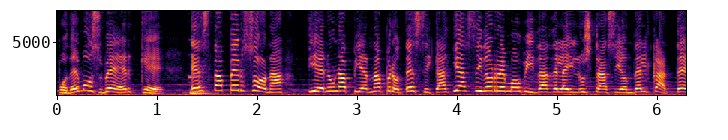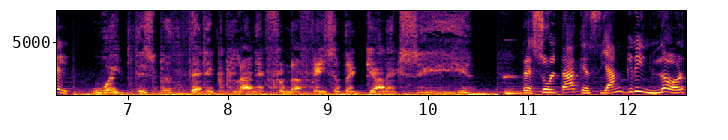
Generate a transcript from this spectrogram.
podemos ver que esta persona tiene una pierna protésica que ha sido removida de la ilustración del cartel. Wipe this pathetic planet from the face of the galaxy. Resulta que Sian Greenlord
